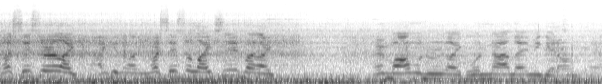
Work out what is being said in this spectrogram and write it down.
My sister like I can like my sister likes it, but like my mom would like would not let me get on there.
